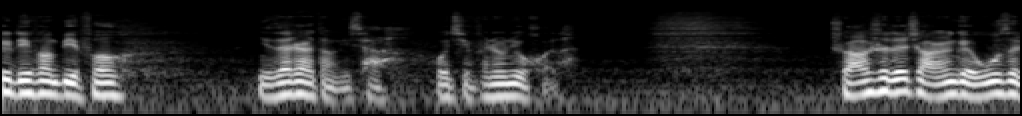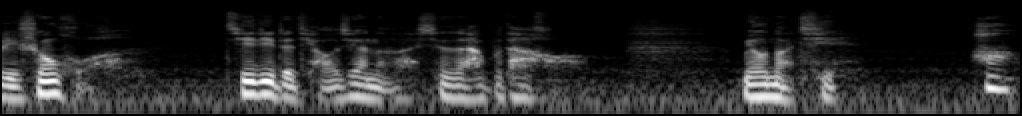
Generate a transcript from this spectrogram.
个地方避风，你在这儿等一下，我几分钟就回来。主要是得找人给屋子里生火，基地的条件呢，现在还不太好，没有暖气。好，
